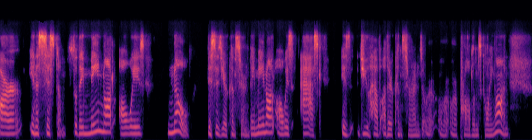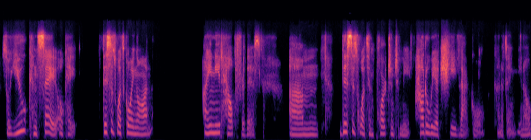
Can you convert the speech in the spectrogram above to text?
are in a system. So they may not always know this is your concern. They may not always ask, is do you have other concerns or, or, or problems going on? So you can say, okay, this is what's going on. I need help for this. Um, this is what's important to me. How do we achieve that goal? Kind of thing, you know?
